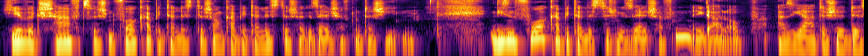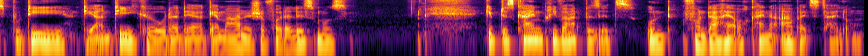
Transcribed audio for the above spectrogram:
Hier wird scharf zwischen vorkapitalistischer und kapitalistischer Gesellschaft unterschieden. In diesen vorkapitalistischen Gesellschaften, egal ob asiatische Despotie, die Antike oder der germanische Feudalismus, gibt es keinen Privatbesitz und von daher auch keine Arbeitsteilung.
